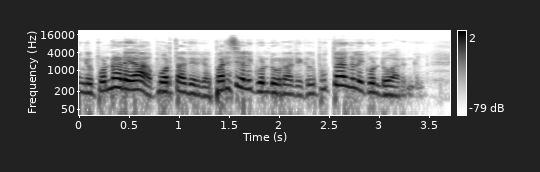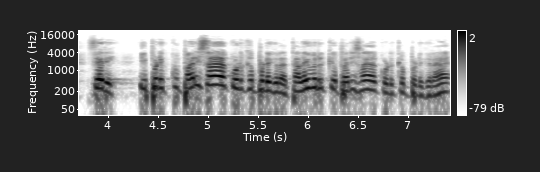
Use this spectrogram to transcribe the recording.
நீங்கள் பொன்னாடையா போர்த்தாதீர்கள் பரிசுகளை கொண்டு வராதீர்கள் புத்தகங்களை கொண்டு வாருங்கள். சரி இப்படி கு- பரிசாக கொடுக்கப்படுகிற தலைவருக்கு பரிசாக கொடுக்கப்படுகிற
